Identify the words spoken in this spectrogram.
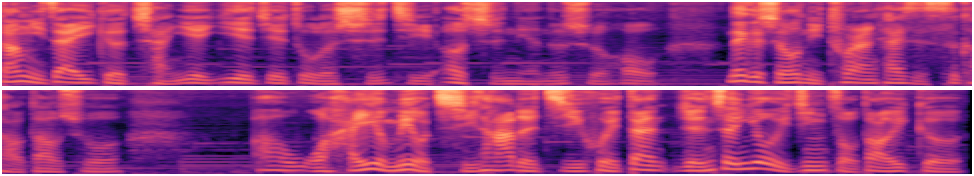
当你在一个产业业界做了十几二十年的时候，那个时候你突然开始思考到说，啊，我还有没有其他的机会？但人生又已经走到一个。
